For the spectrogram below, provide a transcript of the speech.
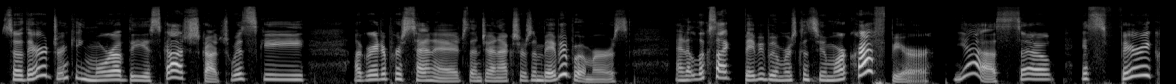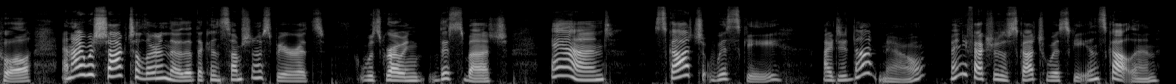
So they're drinking more of the scotch, scotch whiskey, a greater percentage than Gen Xers and baby boomers. And it looks like baby boomers consume more craft beer. Yes, so it's very cool. And I was shocked to learn, though, that the consumption of spirits was growing this much and Scotch whiskey, I did not know. Manufacturers of Scotch whiskey in Scotland.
